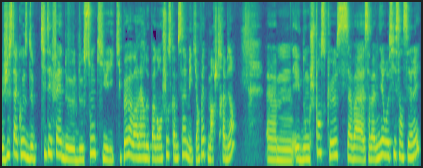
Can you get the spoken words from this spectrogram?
juste à cause de petits effets de, de son qui, qui peuvent avoir l'air de pas grand chose comme ça, mais qui en fait marchent très bien. Euh, et donc je pense que ça va, ça va venir aussi s'insérer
